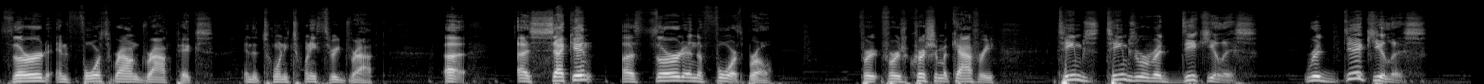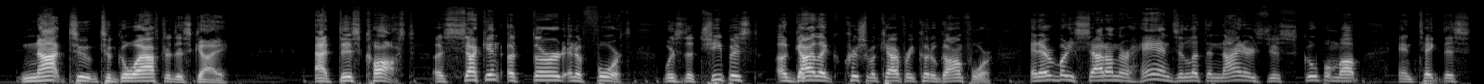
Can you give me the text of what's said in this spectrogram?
third, and fourth round draft picks in the 2023 draft. Uh, a second, a third, and the fourth, bro, for for Christian McCaffrey. Teams teams were ridiculous, ridiculous, not to to go after this guy at this cost. A second, a third, and a fourth was the cheapest a guy like Christian McCaffrey could have gone for. And everybody sat on their hands and let the Niners just scoop him up and take this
